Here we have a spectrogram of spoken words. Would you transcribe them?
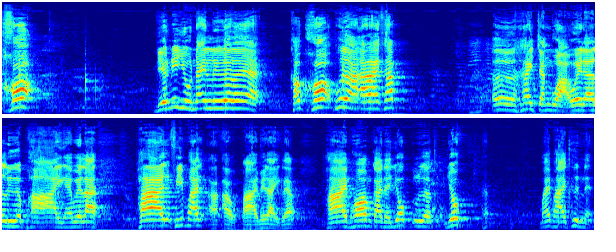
เคาะ เดี๋ยวนี้อยู่ในเรือเลยอะเขาเคาะเพื่ออะไรครับ เออให้จังหวะเวลาเรือพายไง เวลาพายฝีพายอ้าวพายไม่ได้อีกแล้ว พายพร้อมกันเนี่ยยกเรือยก ไม้พายขึ้นเนี่ย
